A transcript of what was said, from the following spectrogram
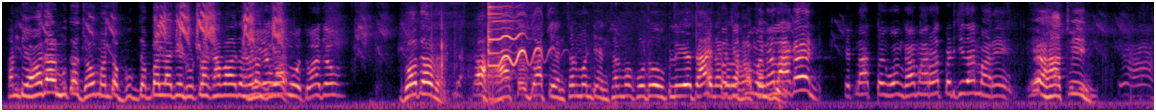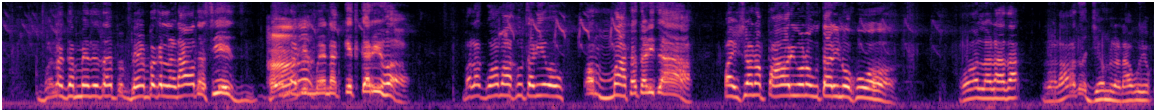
અને દેવાદાર હું તો જાઉં મને તો ભૂખ જબ્બર લાગે રોટલા ખાવા. મોધવા જાઉં. જો તો ને હા તો જો ટેન્શન મને ટેન્શનમાં ખોટો ઉપલું એ થાય મને લાગે ને એટલા તો ઊંઘા મારવા જ પડી જાય મારે. એ હાચવીન. હા. ભલે ગમે તે થાય પણ બે પગે લડાવો તો સી. જ મેં નક્કી જ કર્યું હો. ભલે ગોમ આખું ચડીએ બહુ. આમ માથે ચડી જા. પૈસાનો પાવરીઓનો ઉતારી નાખવું હો. હો લડાતા. લડાવા તો જેમ લડાવું એમ.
